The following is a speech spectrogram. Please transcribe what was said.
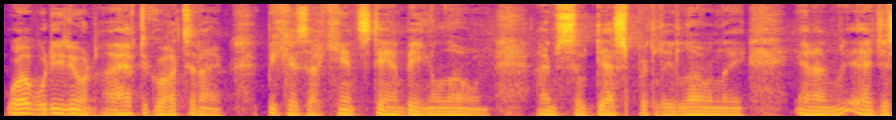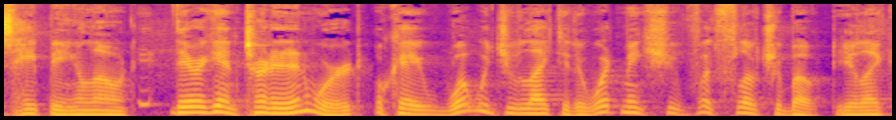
Well, what are you doing? I have to go out tonight because I can't stand being alone. I'm so desperately lonely, and I'm, I just hate being alone. There again, turn it inward. Okay, what would you like to do? What makes you what floats your boat? Do you like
